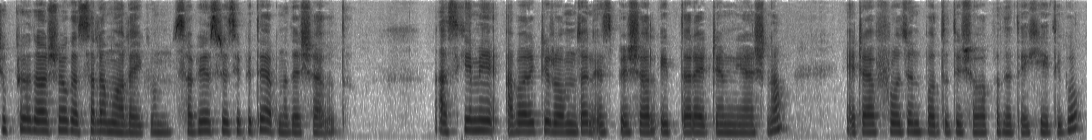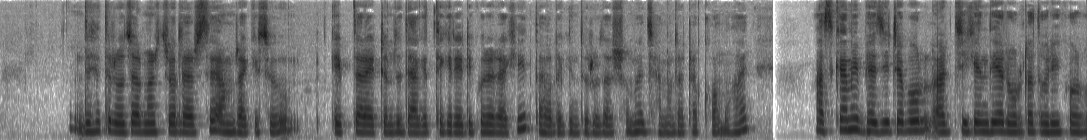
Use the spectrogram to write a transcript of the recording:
সুপ্রিয় দর্শক, আসসালামু আলাইকুম। সাবিয়াস রেসিপিতে আপনাদের স্বাগত। আজকে আমি আবার একটি রমজান স্পেশাল ইফতার আইটেম নিয়ে আসলাম। এটা ফ্রোজেন পদ্ধতি সহ আপনাদের দেখিয়ে দিব। যেহেতু রোজার মাস চলে আসছে, আমরা কিছু ইফতার আইটেম যদি আগের থেকে রেডি করে রাখি, তাহলে কিন্তু রোজার সময় ঝামেলাটা কম হয়। আজকে আমি ভেজিটেবল আর চিকেন দিয়ে রোলটা তৈরি করব।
